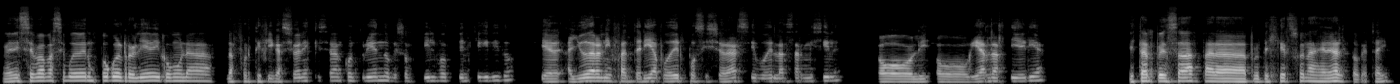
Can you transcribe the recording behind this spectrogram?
En ese mapa se puede ver un poco el relieve y cómo las fortificaciones que se van construyendo, que son pivots bien chiquititos, que ayudan a la infantería a poder posicionarse y poder lanzar misiles o, o guiar la artillería, están pensadas para proteger zonas en alto, ¿cachai?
